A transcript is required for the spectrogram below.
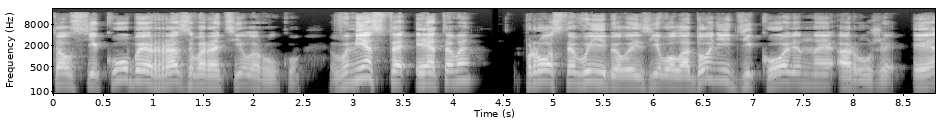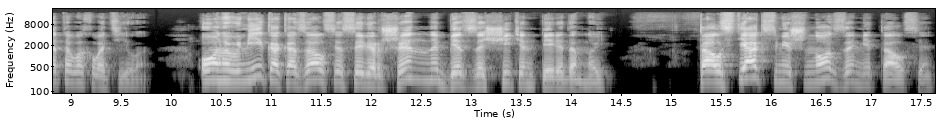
толстяку бы разворотило руку. Вместо этого просто выбило из его ладони диковинное оружие. Этого хватило. Он вмиг оказался совершенно беззащитен передо мной. Толстяк смешно заметался.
